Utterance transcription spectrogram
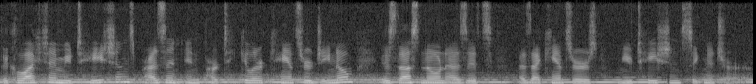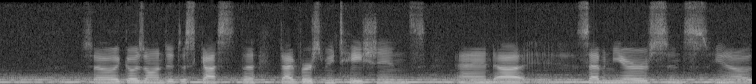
The collection of mutations present in particular cancer genome is thus known as its as that cancer's mutation signature. So it goes on to discuss the diverse mutations and uh, seven years since you know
